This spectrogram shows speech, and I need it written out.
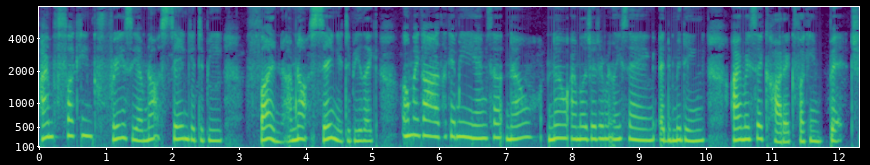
I'm fucking crazy. I'm not saying it to be fun. I'm not saying it to be like, oh my god, look at me. I'm so. No, no, I'm legitimately saying, admitting I'm a psychotic fucking bitch.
